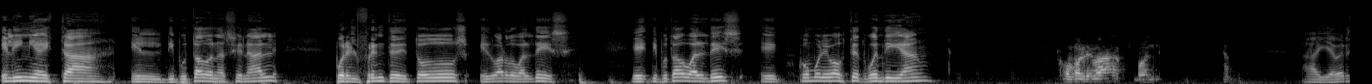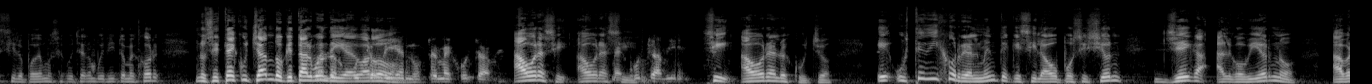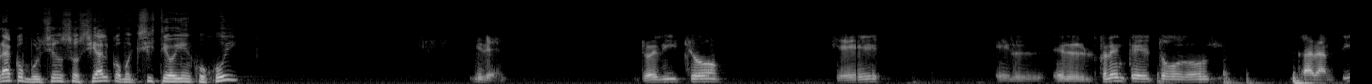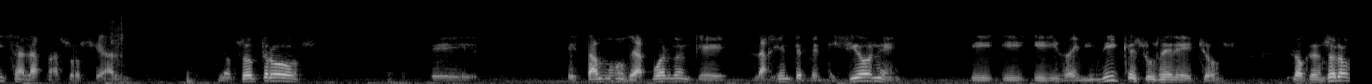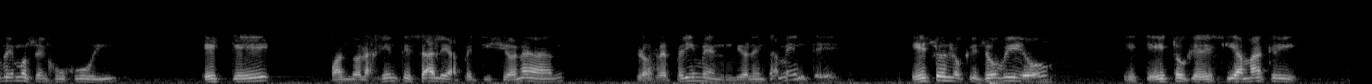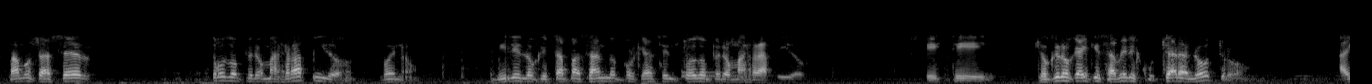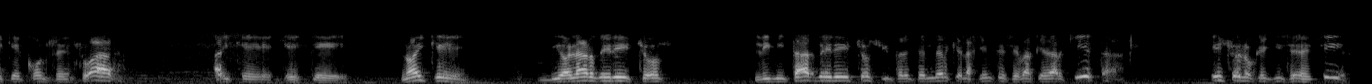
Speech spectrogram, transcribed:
En línea está el diputado nacional por el Frente de Todos, Eduardo Valdés. Eh, diputado Valdés, eh, ¿cómo le va a usted? Buen día. ¿Cómo le va? Buen Ay, a ver si lo podemos escuchar un poquitito mejor. ¿Nos está escuchando? ¿Qué tal? Buen No día, Eduardo. Bien, usted me escucha, Ahora sí, ahora me sí. escucha bien. Sí, ahora lo escucho. Eh, ¿Usted dijo realmente que si la oposición llega al gobierno, habrá convulsión social como existe hoy en Jujuy? Mire, yo he dicho que el, el Frente de Todos garantiza la paz social. Nosotros eh, estamos de acuerdo en que la gente peticione y, y- y reivindique sus derechos. Lo que nosotros vemos en Jujuy es que cuando la gente sale a peticionar, los reprimen violentamente. Eso es lo que yo veo, este, esto que decía Macri, vamos a hacer todo pero más rápido. Bueno, miren lo que está pasando porque hacen todo pero más rápido. Este, yo creo que hay que saber escuchar al otro, hay que consensuar, hay que, este, no hay que violar derechos limitar derechos y pretender que la gente se va a quedar quieta. Eso es lo que quise decir.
